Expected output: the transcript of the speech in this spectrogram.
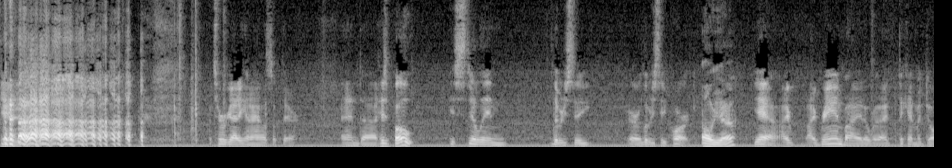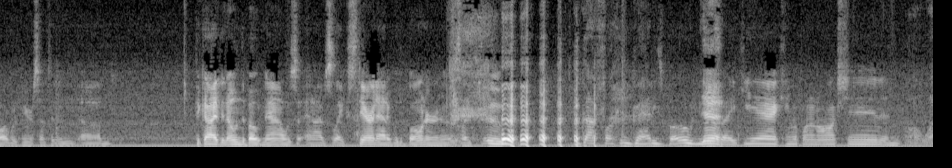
Yeah, yeah. Arturo Gatti had a house up there, and uh, his boat is still in Liberty City or Liberty State Park. Oh yeah. Yeah, I I ran by it over there. I think I had my dog with me or something, and um, the guy that owned the boat now was, and I was like staring at it with a boner, and I was like, dude, you got fucking Gatti's boat. And Yeah. He's like, yeah, it came up on an auction, and Oh wow!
